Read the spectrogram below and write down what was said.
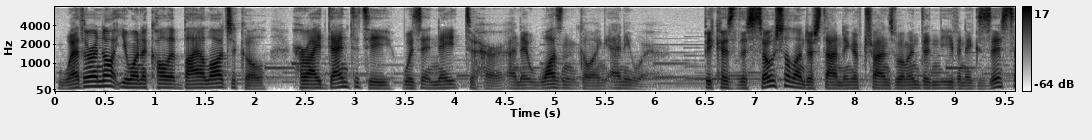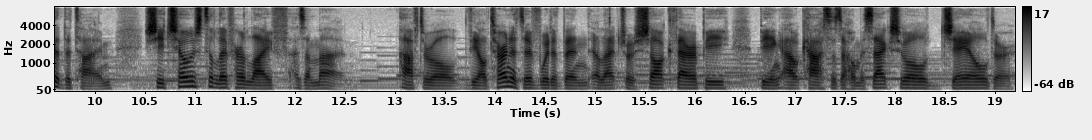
Whether or not you want to call it biological, her identity was innate to her and it wasn't going anywhere. Because the social understanding of trans women didn't even exist at the time, she chose to live her life as a man. After all, the alternative would have been electroshock therapy, being outcast as a homosexual, jailed, or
